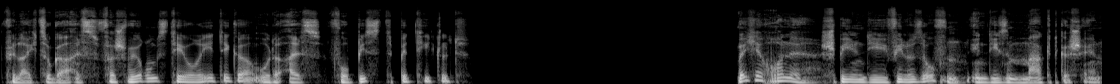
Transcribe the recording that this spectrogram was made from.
vielleicht sogar als Verschwörungstheoretiker oder als Phobist betitelt. Welche Rolle spielen die Philosophen in diesem Marktgeschehen?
